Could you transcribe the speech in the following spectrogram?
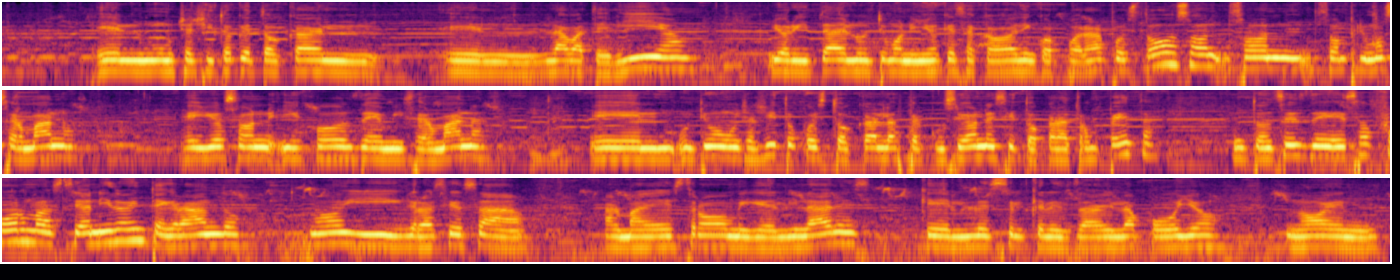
el muchachito que toca la batería y ahorita el último niño que se acaba de incorporar, pues todos son, son, son primos hermanos. Ellos son hijos de mis hermanas. El último muchachito pues toca las percusiones y toca la trompeta. Entonces de esa forma se han ido integrando, ¿no? Y gracias a, al maestro Miguel Linares, que él es el que les da el apoyo ¿no? en,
